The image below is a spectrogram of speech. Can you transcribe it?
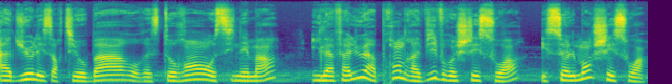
Adieu les sorties au bar, au restaurant, au cinéma. Il a fallu apprendre à vivre chez soi et seulement chez soi.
